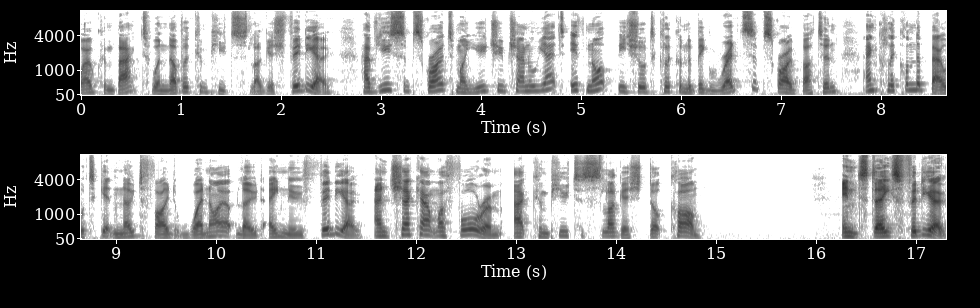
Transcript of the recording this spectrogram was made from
welcome back to another Computer Sluggish video. Have you subscribed to my YouTube channel yet? If not, be sure to click on the big red subscribe button and click on the bell to get notified when I upload a new video. And check out my forum at computersluggish.com. In today's video,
